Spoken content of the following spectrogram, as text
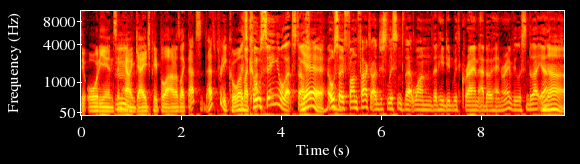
the audience and how engaged people are. And I was like, that's that's pretty cool. And Mm. It's like, cool I- seeing all that stuff. Yeah. Also, fun fact: I just listened to that one that he did with Graham Abo Henry. Have you listened to that yet? Nah.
